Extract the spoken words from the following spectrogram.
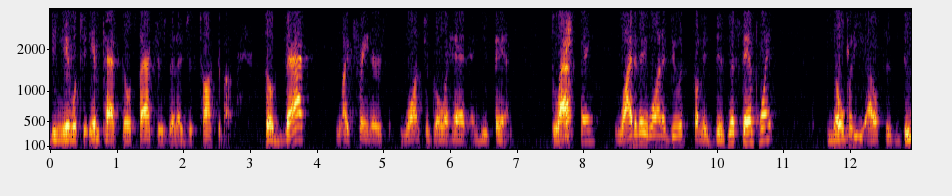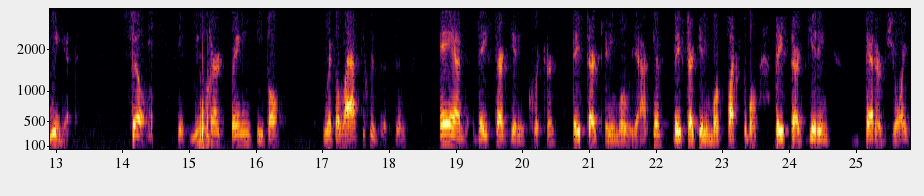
being able to impact those factors that I just talked about. So that's why trainers want to go ahead and use bands. Last thing, why do they want to do it from a business standpoint? Nobody else is doing it. So if you start training people with elastic resistance and they start getting quicker, they start getting more reactive, they start getting more flexible, they start getting better joint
